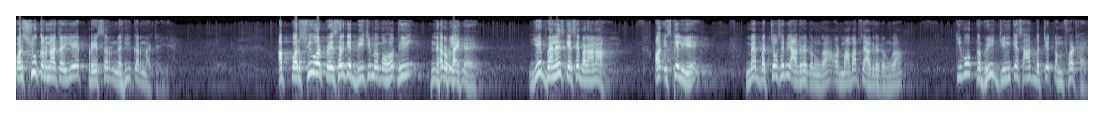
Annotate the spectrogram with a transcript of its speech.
परस्यू करना चाहिए, प्रेशर नहीं करना चाहिए। अब परस्यू और प्रेशर के बीच में बहुत ही नैरो लाइन है। ये बैलेंस कैसे बनाना? और इसके लिए मैं बच्चों से भी आग्रह करूँगा और माँ बाप से आग्रह करूँगा कि वो कभी जिनके साथ बच्चे कंफर्ट है,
